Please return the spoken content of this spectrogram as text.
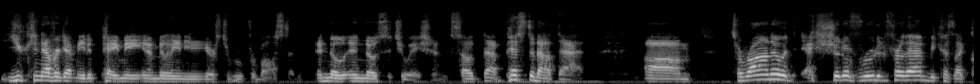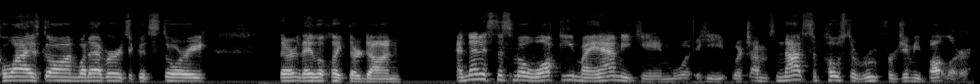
You can never get me to pay me in a million years to root for Boston in no in no situation. So that pissed about that. Um, Toronto, I should have rooted for them because like Kawhi's gone, whatever. It's a good story. They they look like they're done. And then it's this Milwaukee Miami game, he, which I'm not supposed to root for Jimmy Butler,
